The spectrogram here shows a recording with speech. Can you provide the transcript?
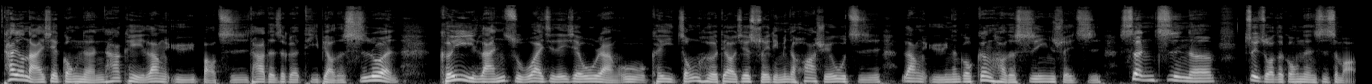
它有哪一些功能？它可以让鱼保持它的这个体表的湿润，可以拦阻外界的一些污染物，可以中和掉一些水里面的化学物质，让鱼能够更好的适应水质。甚至呢，最主要的功能是什么？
